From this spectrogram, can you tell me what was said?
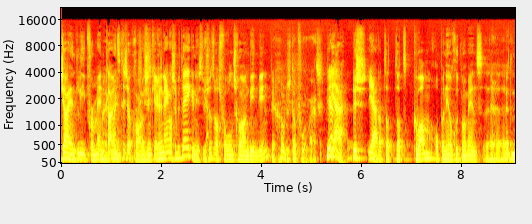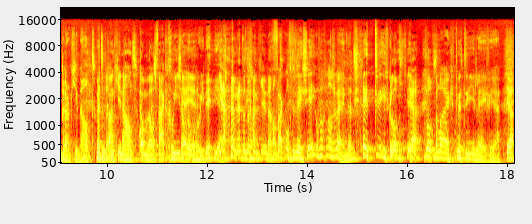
giant leap for mankind, is ook gewoon eens een keer een Engelse betekenis. Dus dat was voor ons gewoon win-win. Een grote stap voorwaarts. Ja. dus ja, dat, dat, dat kwam op een heel goed moment. eh, Met een drankje in de hand. met een drankje in de hand. Komen wel eens vaker goede ideeën. een goed idee, ja. ja. met een drankje in de hand. Vaak of de wc of een glas wijn. Dat zijn twee Klopt, ja, klopt. belangrijke punten in je leven. Ja. Ja.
